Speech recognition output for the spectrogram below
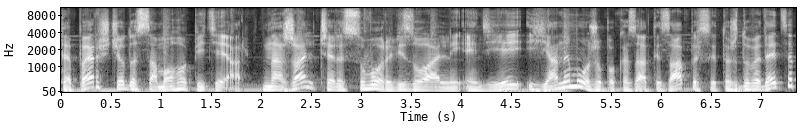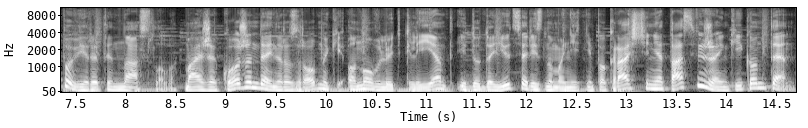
Тепер щодо самого PTR. На жаль, через суворий візуальний NDA я не можу показати записи, тож доведеться повірити на слово. Майже кожен день розробники оновлюють клієнт і додаються різноманітні покращення та свіженький контент,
